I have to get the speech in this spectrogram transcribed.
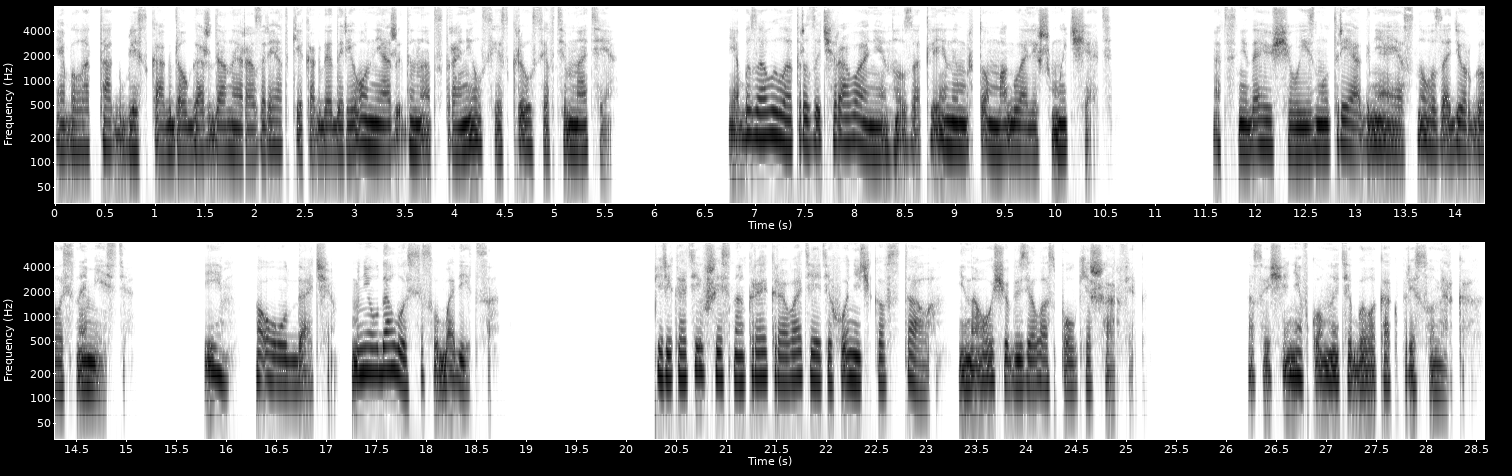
Я была так близка к долгожданной разрядке, когда Дарион неожиданно отстранился и скрылся в темноте. Я бы завыла от разочарования, но заклеенным ртом могла лишь мычать. От снедающего изнутри огня я снова задергалась на месте. И, о, удача, мне удалось освободиться. Перекатившись на край кровати, я тихонечко встала и на ощупь взяла с полки шарфик. Освещение в комнате было как при сумерках.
